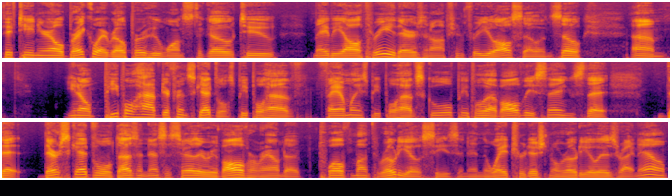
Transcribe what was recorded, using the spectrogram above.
15 year old breakaway roper who wants to go to maybe all three, there's an option for you also. And so, um, you know, people have different schedules. People have families. People have school. People have all these things that that their schedule doesn't necessarily revolve around a 12 month rodeo season. And the way traditional rodeo is right now,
